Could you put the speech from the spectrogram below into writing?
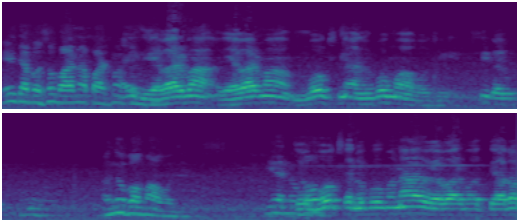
એ જ બસો બાર ના પાઠમાં વ્યવહારમાં વ્યવહારમાં મોક્ષ ના અનુભવમાં આવવો જોઈએ. શું કહ્યું? અનુભવમાં આવવો જોઈએ. જો અનુભવ મોક્ષ અનુભવમાં ના આવે વ્યવહારમાં ત્યારે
